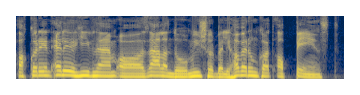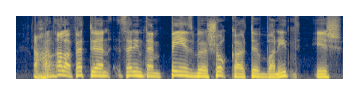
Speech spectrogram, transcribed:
akkor én előhívnám az állandó műsorbeli haverunkat, a pénzt. Aha. Hát alapvetően szerintem pénzből sokkal több van itt, és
